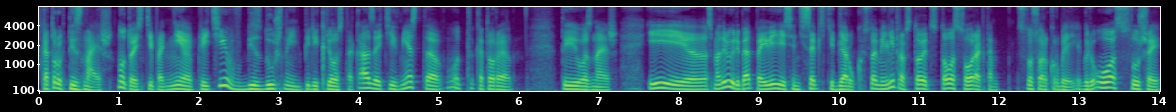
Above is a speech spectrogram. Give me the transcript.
которых ты знаешь. Ну, то есть, типа, не прийти в бездушный перекресток, а зайти в место, вот, которое ты его знаешь. И э, смотрю, у ребят появились антисептики для рук. 100 мл стоит 140, там, 140 рублей. Я говорю, о, слушай,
